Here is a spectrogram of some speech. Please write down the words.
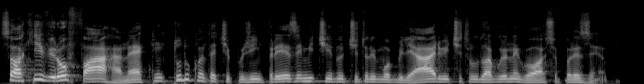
Só que virou farra, né? Com tudo quanto é tipo de empresa emitindo título imobiliário e título do agronegócio, por exemplo.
